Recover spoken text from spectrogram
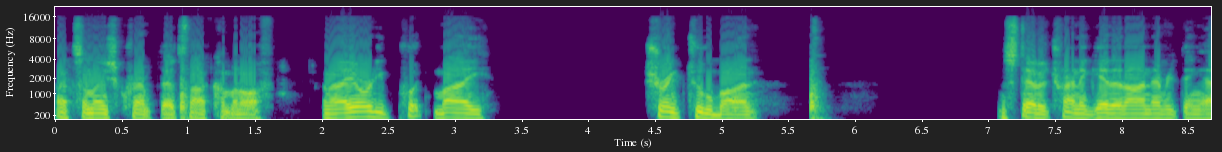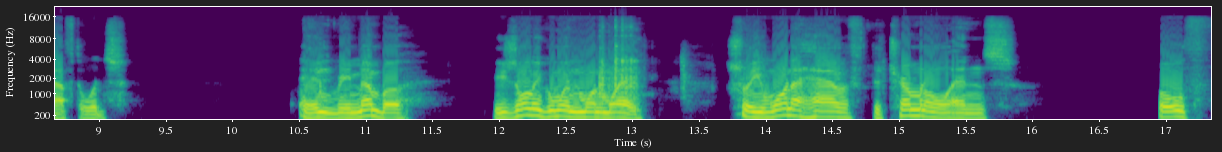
That's a nice crimp. That's not coming off. And I already put my shrink tube on instead of trying to get it on everything afterwards. And remember, these only go in one way. So you want to have the terminal ends both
